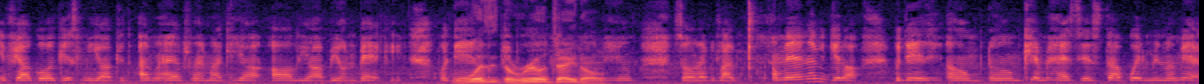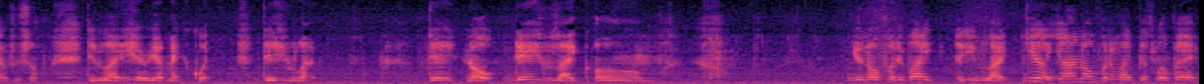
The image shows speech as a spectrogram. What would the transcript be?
if y'all go against me, y'all could, I'm gonna ask my mic, y'all, all y'all be on the back end. But then, Was it the real Jay, though? Him, so they was like, oh man, let me get off. But then, um, um, Cameron had said, stop, wait a minute, let me ask you something. They was like, hurry up, make it quick. Then he was like, then, no, then he was like, um, you know, for the bike, he was like, yeah, yeah, I know for the bike, that's my back.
